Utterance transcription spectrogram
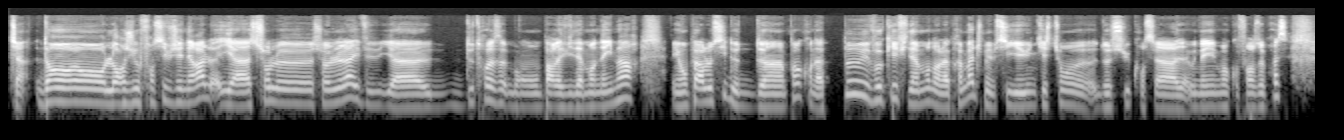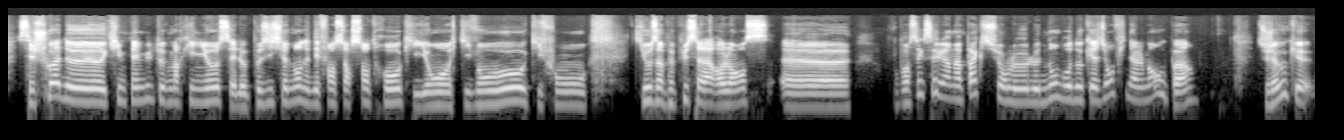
Tiens, dans l'orgie offensive générale, il y a sur le sur le live, il y a deux trois. Bon, on parle évidemment de Neymar et on parle aussi d'un point qu'on a peu évoqué finalement dans l'après-match, même s'il y a eu une question euh, dessus concernant unanimement en conférence de presse. C'est le choix de Kim Pembe plutôt que Marquinhos, c'est le positionnement des défenseurs centraux qui ont qui vont haut, qui font qui osent un peu plus à la relance. Euh, vous pensez que ça a eu un impact sur le, le nombre d'occasions finalement ou pas? Parce que j'avoue que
